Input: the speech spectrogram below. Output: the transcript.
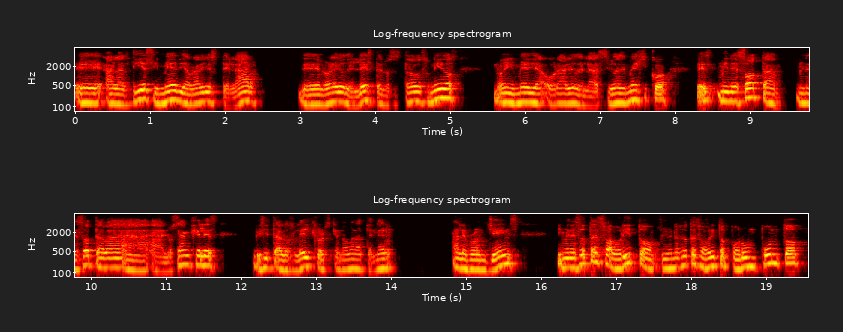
eh, a las diez y media, horario estelar del horario del este de los Estados Unidos, nueve y media horario de la Ciudad de México, es Minnesota. Minnesota va a, a Los Ángeles, visita a los Lakers que no van a tener LeBron James. Y Minnesota es favorito, Minnesota es favorito por un punto.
